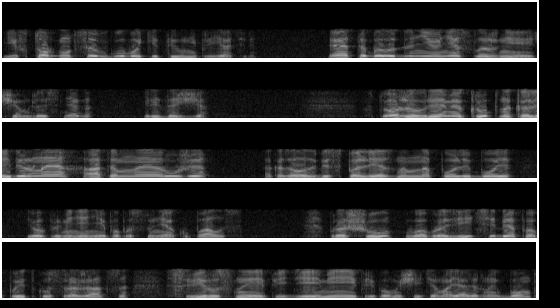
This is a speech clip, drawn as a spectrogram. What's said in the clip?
и вторгнуться в глубокий тыл неприятеля. Это было для нее не сложнее, чем для снега или дождя. В то же время крупнокалиберное атомное оружие оказалось бесполезным на поле боя, его применение попросту не окупалось. Прошу вообразить себе попытку сражаться с вирусной эпидемией при помощи термоядерных бомб.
